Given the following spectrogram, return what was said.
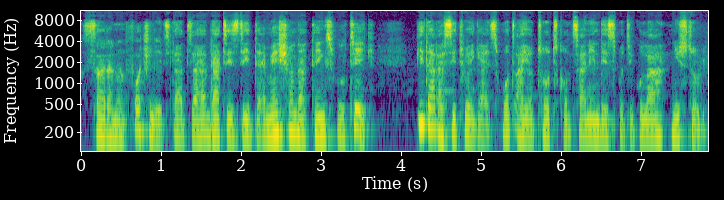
sad and unfortunate that uh, that is the dimension that things will take. Be that as it were, guys, what are your thoughts concerning this particular news story?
